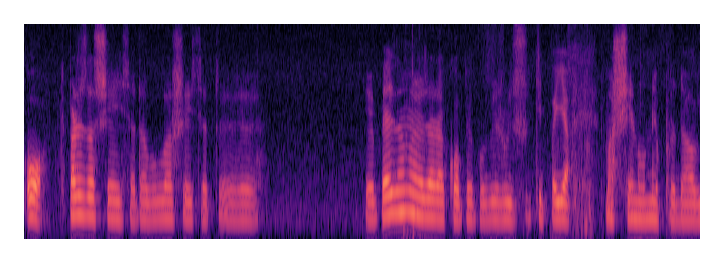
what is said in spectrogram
О, тепер за 60, а була 60. Е... І опять за мною зараз копи побіжуть, що типа я машину не продав.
